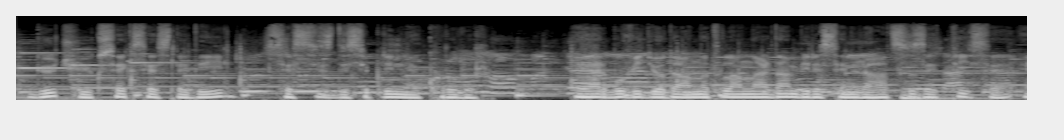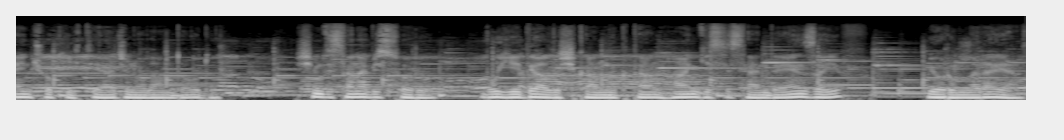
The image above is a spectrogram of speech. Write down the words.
Güç yüksek sesle değil, sessiz disiplinle kurulur. Eğer bu videoda anlatılanlardan biri seni rahatsız ettiyse en çok ihtiyacın olan da odur. Şimdi sana bir soru. Bu yedi alışkanlıktan hangisi sende en zayıf? Yorumlara yaz.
